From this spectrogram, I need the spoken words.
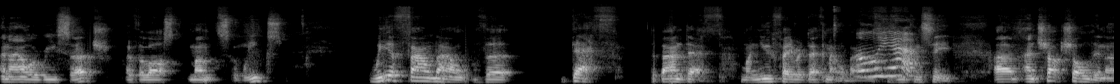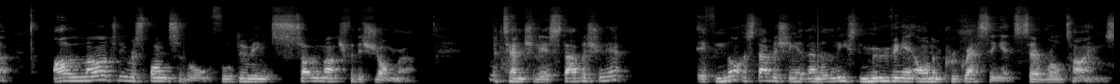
and our research over the last months and weeks, we have found out that Death, the band Death, my new favorite death metal band, Oh, as you can see, um, and Chuck Schuldiner are largely responsible for doing so much for this genre, potentially establishing it. If not establishing it, then at least moving it on and progressing it several times.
